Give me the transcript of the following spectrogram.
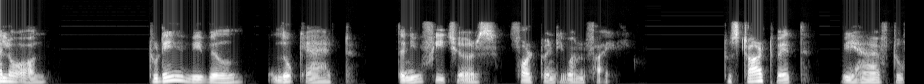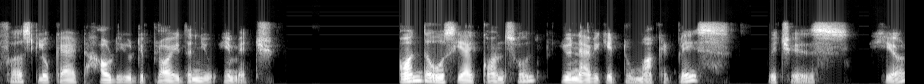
Hello all. Today we will look at the new features for 21.5. To start with, we have to first look at how do you deploy the new image. On the OCI console, you navigate to Marketplace, which is here,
